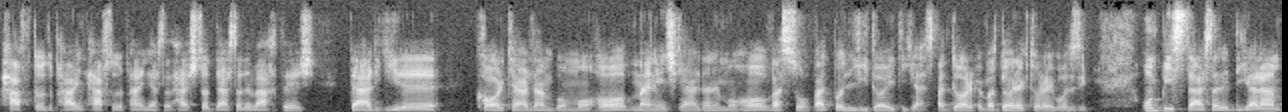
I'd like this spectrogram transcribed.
75 75 درصد 80 درصد وقتش درگیر کار کردن با ماها manage کردن ماها و صحبت با leadای دیگه است و, دار و directorهای بازی. اون 20 درصد دیگر هم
